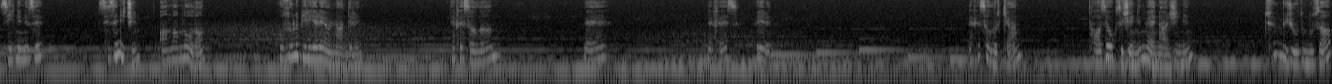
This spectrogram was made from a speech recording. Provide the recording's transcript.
zihninizi sizin için anlamlı olan huzurlu bir yere yönlendirin. Nefes alın ve nefes verin. Nefes alırken taze oksijenin ve enerjinin tüm vücudunuza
